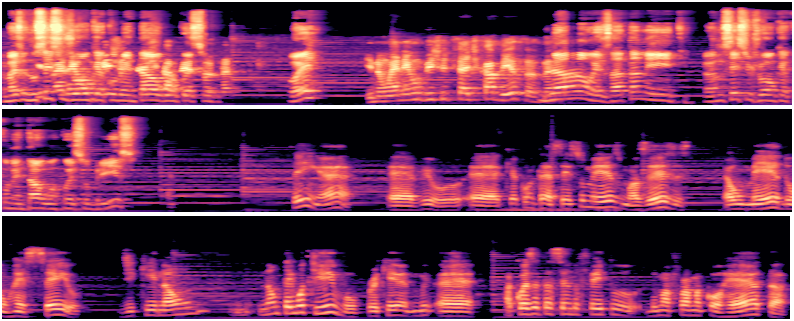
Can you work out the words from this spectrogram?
Mas eu não sei se o João quer comentar alguma coisa. Né? Oi? E não é nenhum bicho de sete cabeças, né? Não, exatamente. Eu não sei se o João quer comentar alguma coisa sobre isso. Sim, é. É, viu? É, que acontece? É isso mesmo. Às vezes é um medo, um receio de que não, não tem motivo, porque é, a coisa está sendo feita de uma forma correta.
